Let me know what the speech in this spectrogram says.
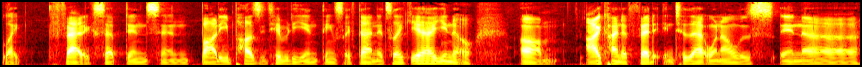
like fat acceptance and body positivity and things like that. And it's like, yeah, you know, um, I kind of fed into that when I was in, uh,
